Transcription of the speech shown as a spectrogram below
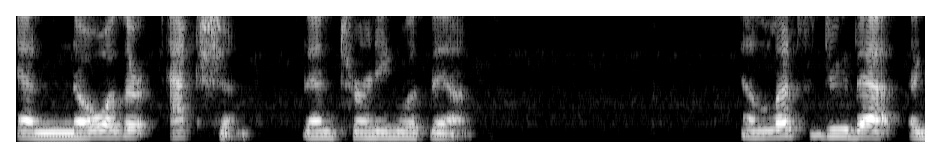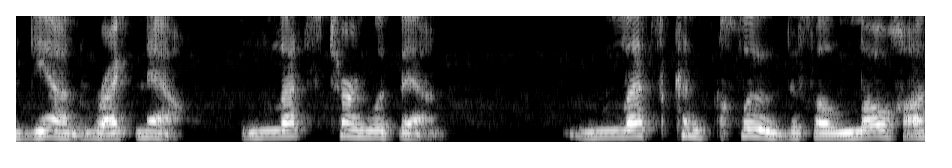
and no other action than turning within. And let's do that again right now. Let's turn within. Let's conclude this aloha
